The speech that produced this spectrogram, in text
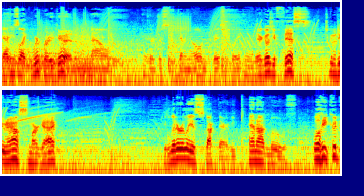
Yeah, he's like, we're pretty good, and now they're just getting owned, basically. There goes your fists. What you gonna do now, smart guy? He literally is stuck there. He cannot move. Well, he could.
